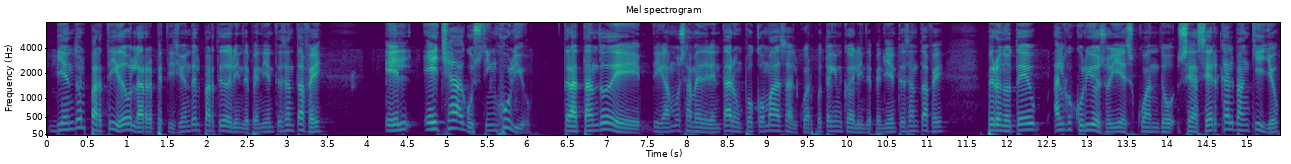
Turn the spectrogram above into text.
viendo el partido, la repetición del partido del Independiente Santa Fe, él echa a Agustín Julio, tratando de, digamos, amedrentar un poco más al cuerpo técnico del Independiente Santa Fe, pero noté algo curioso y es cuando se acerca al banquillo,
